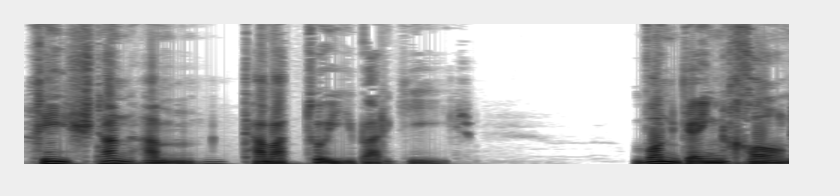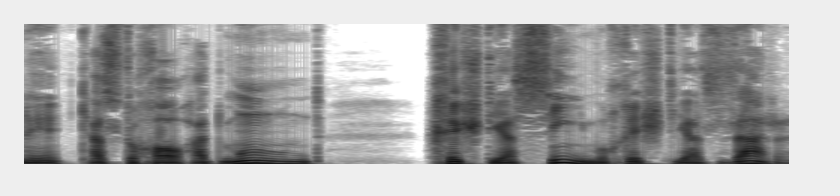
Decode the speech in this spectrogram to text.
خیشتن هم تمتعی برگیر. وانگه این خانه کس تو خواهد موند خشتی از سیم و خشتی از زر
